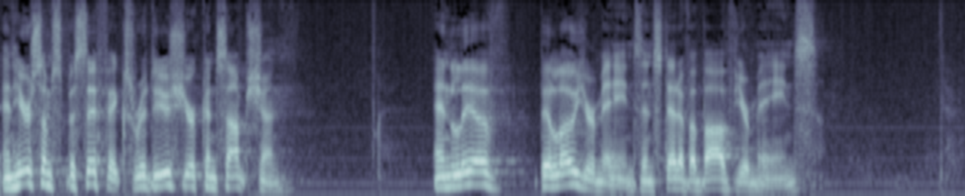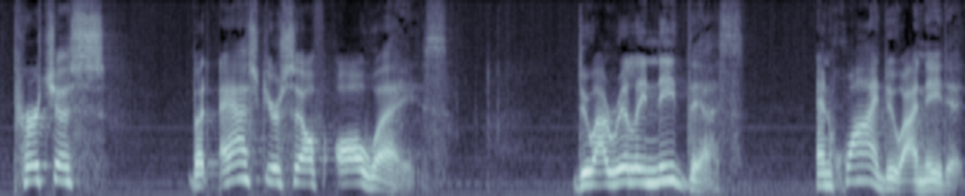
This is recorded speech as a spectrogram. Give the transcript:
And here's some specifics reduce your consumption and live below your means instead of above your means. Purchase, but ask yourself always do I really need this? And why do I need it?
